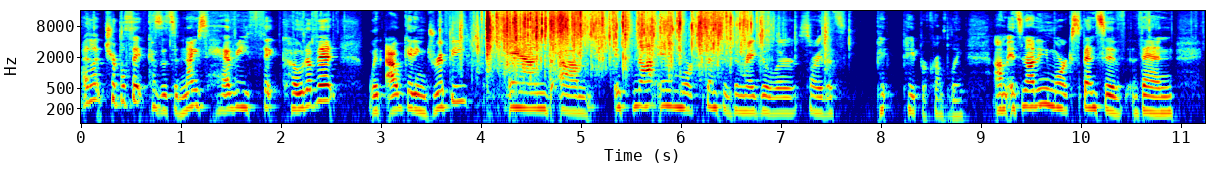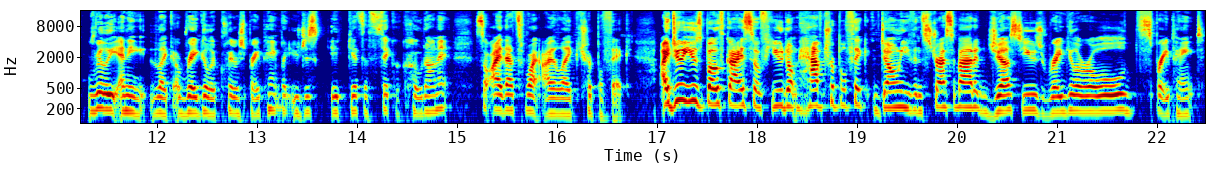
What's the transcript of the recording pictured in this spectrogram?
I like triple thick because it's a nice heavy thick coat of it without getting drippy and um, it's not any more expensive than regular, sorry that's paper crumpling. Um, it's not any more expensive than really any like a regular clear spray paint, but you just, it gets a thicker coat on it. So I, that's why I like triple thick. I do use both guys. So if you don't have triple thick, don't even stress about it. Just use regular old spray paint.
